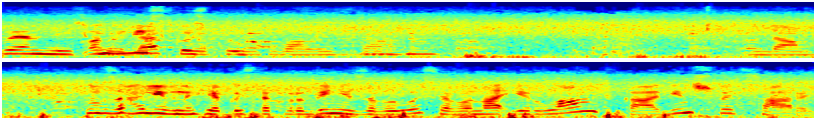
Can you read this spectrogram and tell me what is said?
ви англійською, англійською да, спілкувалися, так. Да. Ну, взагалі в них якось так в родині завелося. Вона ірландка, а він швейцарець.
